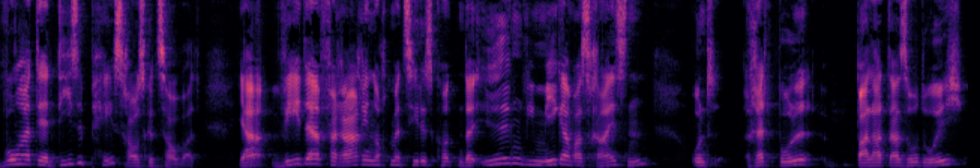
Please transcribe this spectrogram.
wo hat der diese Pace rausgezaubert? Ja, weder Ferrari noch Mercedes konnten da irgendwie mega was reißen und Red Bull ballert da so durch.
